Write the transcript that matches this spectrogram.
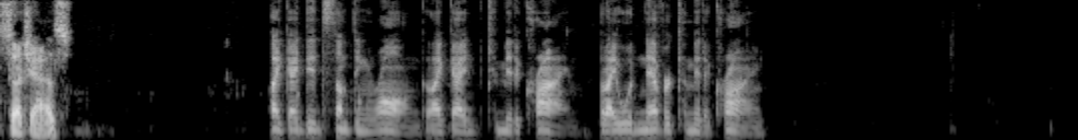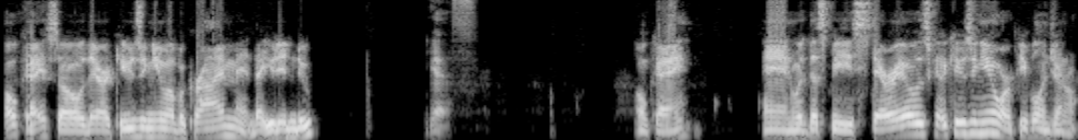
Such as? Like I did something wrong, like I'd commit a crime, but I would never commit a crime. Okay, so they're accusing you of a crime that you didn't do? Yes. Okay. And would this be stereos accusing you or people in general?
